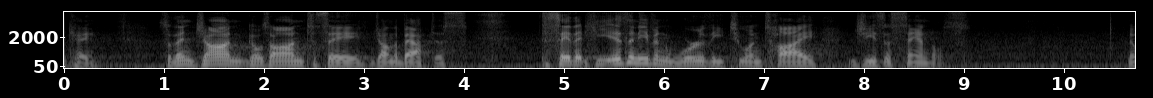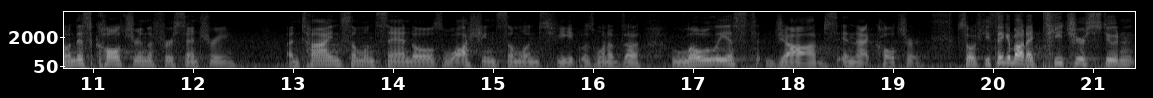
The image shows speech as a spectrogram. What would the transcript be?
Okay. So then John goes on to say, John the Baptist, to say that he isn't even worthy to untie Jesus' sandals. Now, in this culture in the first century, untying someone's sandals, washing someone's feet was one of the lowliest jobs in that culture. So, if you think about a teacher student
